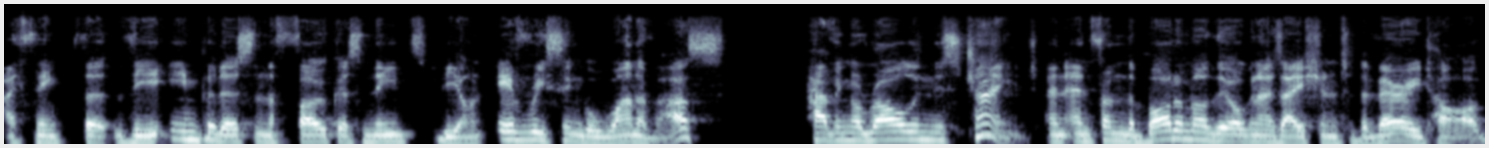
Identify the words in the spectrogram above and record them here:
I think that the impetus and the focus needs to be on every single one of us having a role in this change. And, and from the bottom of the organization to the very top,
